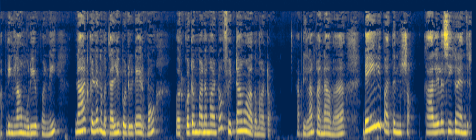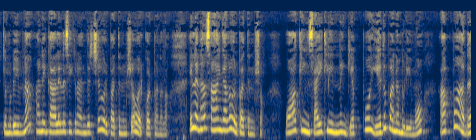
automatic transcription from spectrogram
அப்படின்லாம் முடிவு பண்ணி நாட்களை நம்ம தள்ளி போட்டுக்கிட்டே இருப்போம். ஒர்க் அவுட்டும் பண்ண மாட்டோம் ஃபிட்டாகவும் ஆக மாட்டோம். அப்படிலாம் பண்ணாமல் டெய்லி பத்து நிமிஷம். காலையில் சீக்கிரம் எந்திரிக்க முடியும்னா அன்றைக்கி காலையில் சீக்கிரம் எந்திரிச்சு ஒரு பத்து நிமிஷம் ஒர்க் அவுட் பண்ணலாம். இல்லைனா சாயங்காலம் ஒரு பத்து நிமிஷம். வாக்கிங் சைக்கிளிங்னு எப்போ எது பண்ண முடியுமோ அப்போ அதை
